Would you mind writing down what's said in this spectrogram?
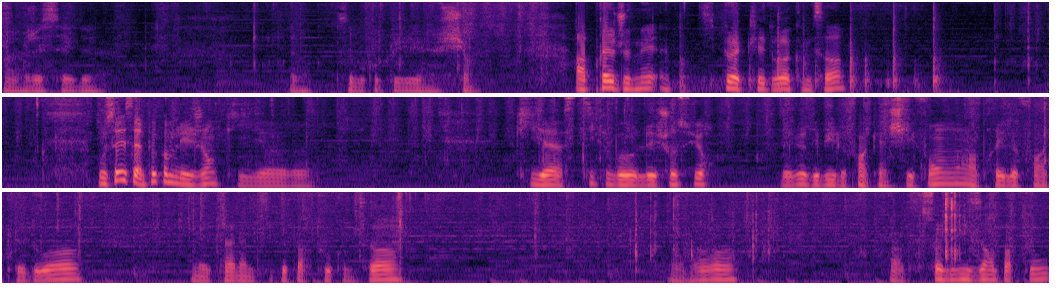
Voilà, j'essaye de... c'est beaucoup plus chiant. Après, je mets un petit peu avec les doigts comme ça. Vous savez, c'est un peu comme les gens qui... Euh, qui astiquent les chaussures. Vous avez vu, au début, ils le font avec un chiffon, après ils le font avec le doigt. On étale un petit peu partout comme ça. Voilà que soit luisant partout.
